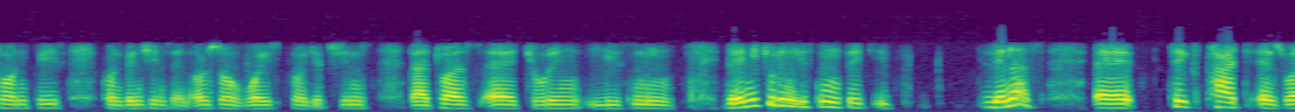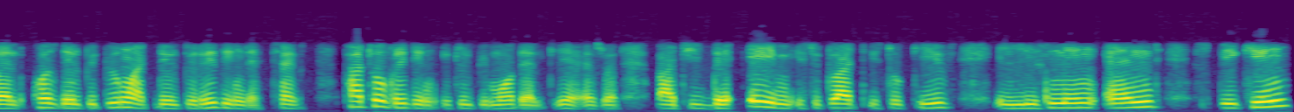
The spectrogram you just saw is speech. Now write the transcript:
tone, pace, conventions, and also voice projections. That was uh, during listening. Then during listening stage, it, learners uh, takes part as well because they'll be doing what? They'll be reading the text. Part of reading, it will be modeled here as well. But the aim is to what? Is to give listening and speaking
